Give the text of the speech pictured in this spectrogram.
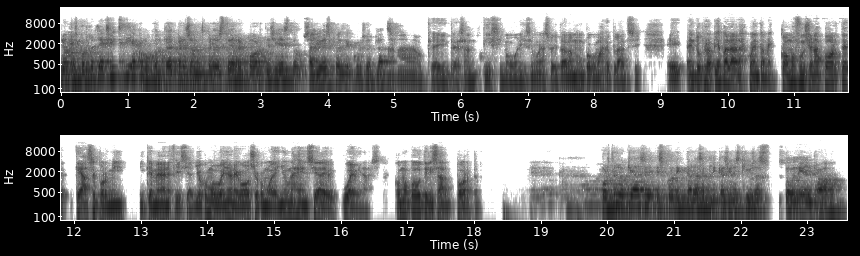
No, pues Porter ya existía como conteo de personas, pero esto de reportes y esto salió después del curso de Platzi. Ah, ok, interesantísimo, buenísimo eso. Ahorita hablamos un poco más de Platzi. Eh, en tus propias palabras, cuéntame, ¿cómo funciona Porter? ¿Qué hace por mí y qué me beneficia? Yo como dueño de negocio, como dueño de una agencia de webinars, ¿cómo puedo utilizar Porter? Porter lo que hace es conectar las aplicaciones que usas todo el día en el trabajo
